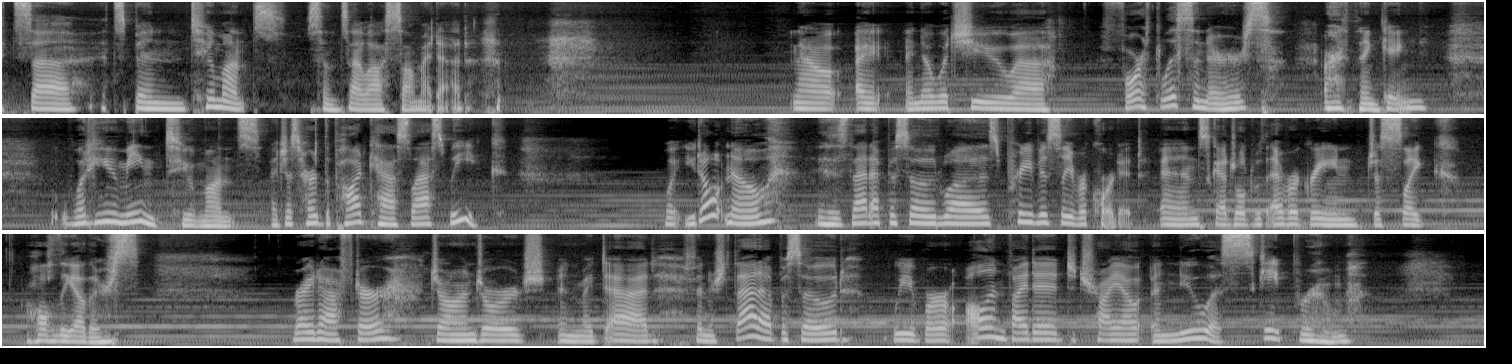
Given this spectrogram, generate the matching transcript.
It's uh it's been 2 months since I last saw my dad. now, I I know what you uh fourth listeners are thinking. What do you mean 2 months? I just heard the podcast last week. What you don't know is that episode was previously recorded and scheduled with Evergreen just like all the others. Right after Jon, George, and my dad finished that episode, we were all invited to try out a new escape room.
